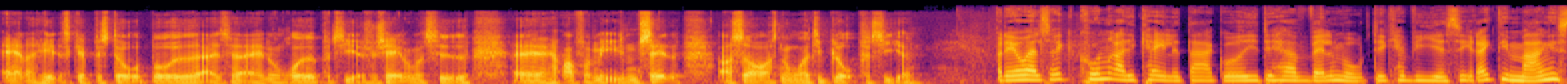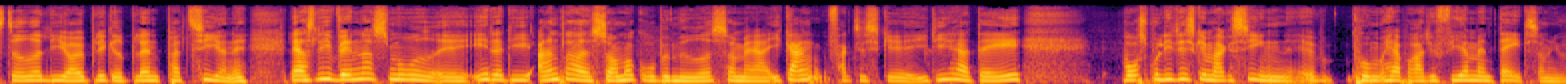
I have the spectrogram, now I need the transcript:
allerhelst skal bestå både altså af nogle røde partier, Socialdemokratiet øh, og formentlig dem selv, og så også nogle af de blå partier. Og det er jo altså ikke kun radikale, der er gået i det her valgmode. Det kan vi øh, se rigtig mange steder lige i øjeblikket blandt partierne. Lad os lige vende os mod øh, et af de andre sommergruppemøder, som er i gang faktisk øh, i de her dage. Vores politiske magasin øh, på, her på Radio 4 Mandat, som jo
